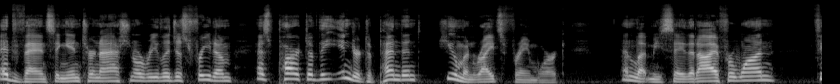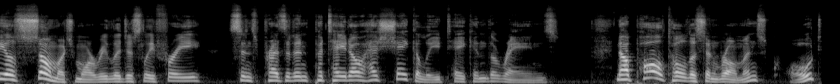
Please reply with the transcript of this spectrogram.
advancing international religious freedom as part of the interdependent human rights framework. And let me say that I, for one, feel so much more religiously free since President Potato has shakily taken the reins. Now, Paul told us in Romans, quote,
